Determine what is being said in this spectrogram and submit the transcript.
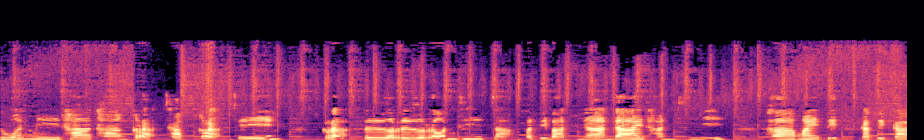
ล้วนมีท่าทางกระฉับกระเฉง กระตือรือร้นที่จะปฏิบัติงานได้ทันที ถ้าไม่ติดกติกา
